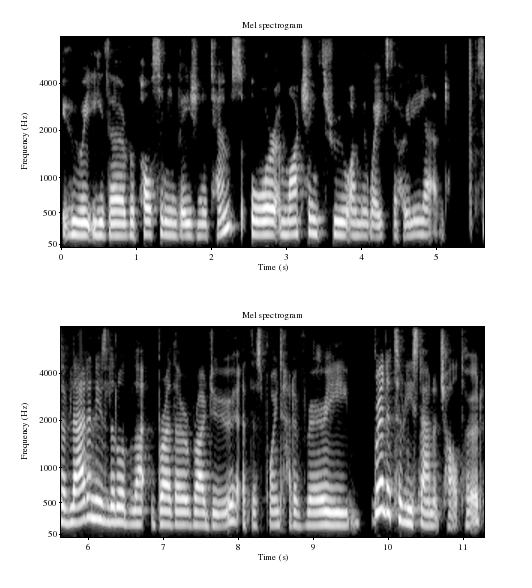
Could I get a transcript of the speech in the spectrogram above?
who were either repulsing invasion attempts or marching through on their way to the Holy Land. So Vlad and his little brother Radu at this point had a very relatively standard childhood,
